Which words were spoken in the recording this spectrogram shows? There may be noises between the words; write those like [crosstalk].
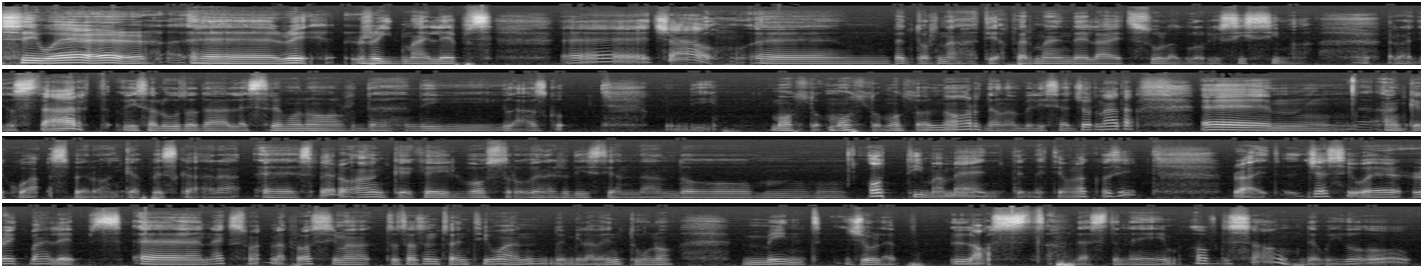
Jesse Ware, eh, re- Read My Lips. Eh, ciao, eh, bentornati a Permanent Daylight sulla gloriosissima Radio Start. Vi saluto dall'estremo nord di Glasgow, quindi molto molto molto al nord, è una bellissima giornata. Eh, anche qua, spero anche a Pescara, e spero anche che il vostro venerdì stia andando mm, ottimamente, mettiamola così. Right, Jessie Ware, Read My Lips. Uh, next one, la prossima 2021, 2021, Mint Julep Lost. That's the name of the song. There we go.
